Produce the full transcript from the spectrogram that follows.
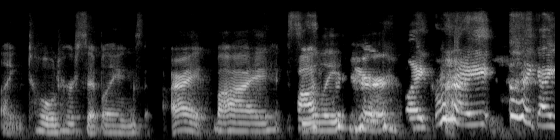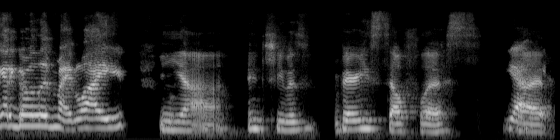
like told her siblings, all right, bye. See you later. Like, right. Like, I got to go live my life. Yeah. And she was very selfless. Yeah. But,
